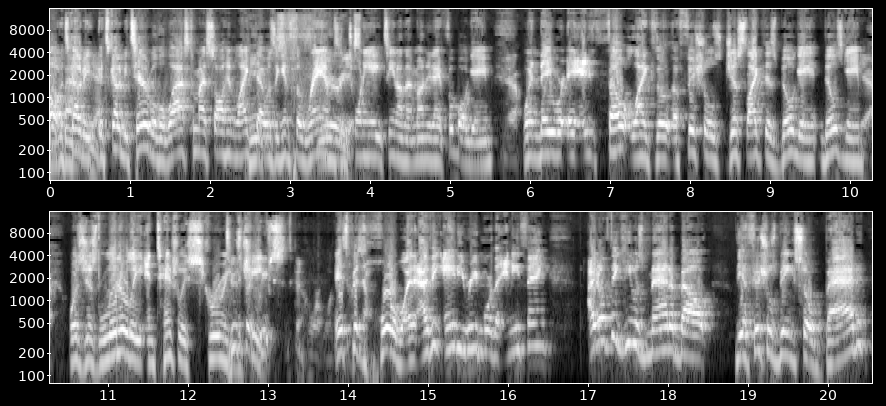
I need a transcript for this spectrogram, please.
Oh, it's got to be yeah. it's got to be terrible. The last time I saw him like He that was was against the Rams furious. in 2018 on that Monday Night Football game Yeah. when they were. It, felt like the officials, just like this Bill game, Bills game, Yeah. was just literally intentionally screwing Two the Chiefs. It's been horrible. It's been horrible, and I think Andy Reid more than anything. I don't think he was mad about the officials being so bad.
